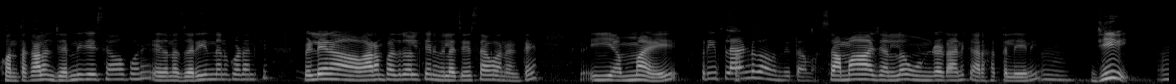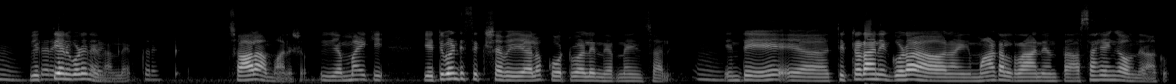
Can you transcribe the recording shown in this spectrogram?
కొంతకాలం జర్నీ చేసావా పోనీ? ఏదైనా జరిగింది అనుకోవడానికి పెళ్ళైన వారం పది రోజులకే నువ్వు ఇలా చేసావు అని అంటే ఈ అమ్మాయి ప్రీ ప్లాన్డ్గా ఉంది తను సమాజంలో ఉండడానికి అర్హత లేని. జీవి. వ్యక్తి అని కూడా నేను అనలేను. కరెక్ట్ చాలా అమానుషం ఈ అమ్మాయికి ఎటువంటి శిక్ష వేయాలో కోర్టు వాళ్ళే నిర్ణయించాలి. అంటే తిట్టడానికి కూడా మాటలు రానింత అసహ్యంగా ఉంది నాకు.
